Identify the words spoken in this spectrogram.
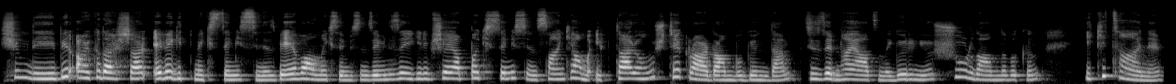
Şimdi bir arkadaşlar eve gitmek istemişsiniz, bir ev almak istemişsiniz, evinizle ilgili bir şey yapmak istemişsiniz sanki ama iptal olmuş. Tekrardan bu gündem sizlerin hayatında görünüyor. Şuradan da bakın iki tane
